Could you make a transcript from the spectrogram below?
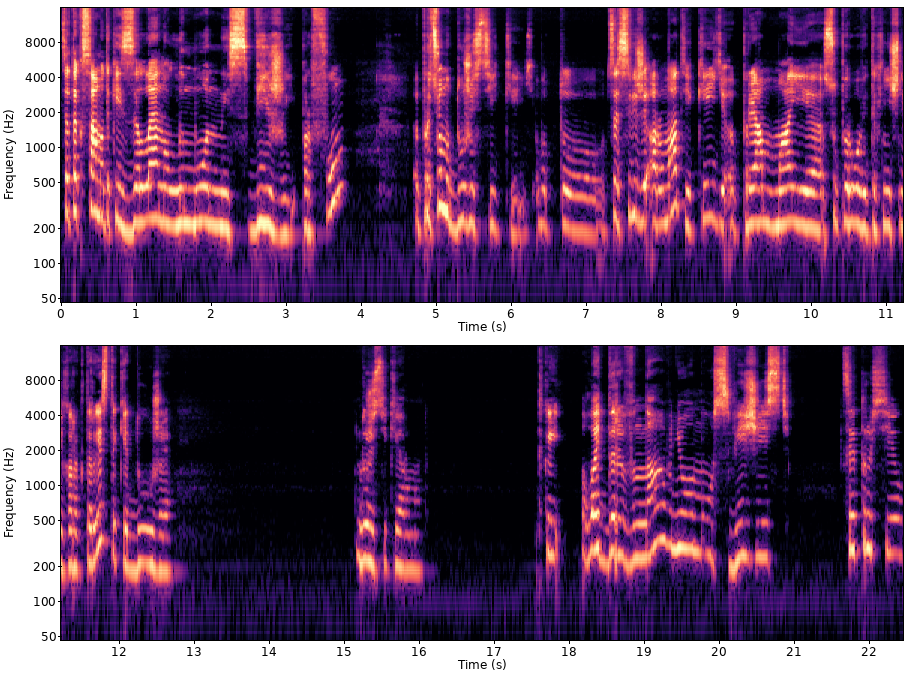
Це так само такий зелено-лимонний свіжий парфум. при цьому дуже стійкий. От це свіжий аромат, який прям має суперові технічні характеристики, дуже, дуже стійкий аромат. Такий ледь деревна в ньому, свіжість цитрусів,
